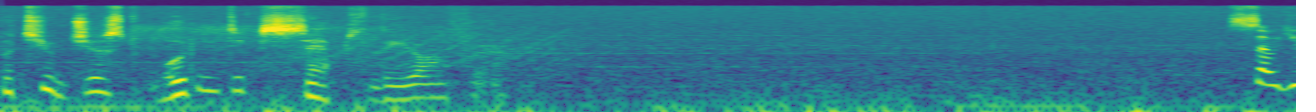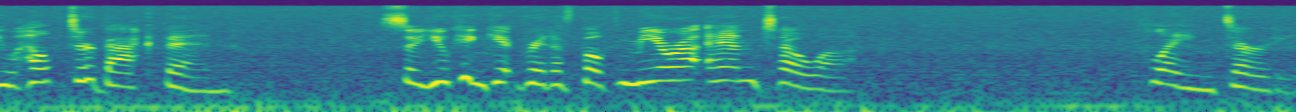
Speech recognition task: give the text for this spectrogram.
but you just wouldn't accept the offer. So you helped her back then. So you can get rid of both Mira and Towa. Playing dirty.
